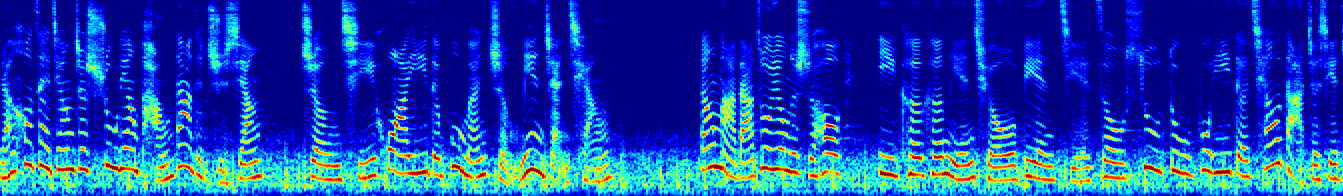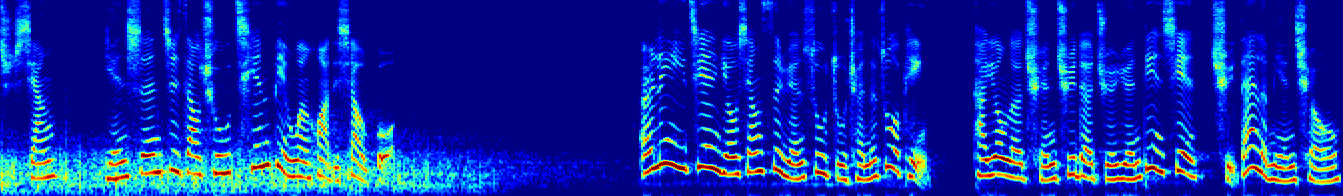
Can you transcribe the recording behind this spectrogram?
然后再将这数量庞大的纸箱整齐划一的布满整面展墙。当马达作用的时候，一颗颗棉球便节奏、速度不一地敲打这些纸箱，延伸制造出千变万化的效果。而另一件由相似元素组成的作品，它用了全区的绝缘电线取代了棉球。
